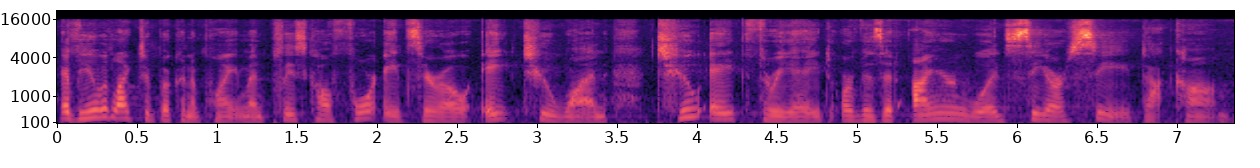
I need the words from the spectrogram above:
If you would like to book an appointment, please call 480-821-2838 or visit ironwoodcrc.com.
